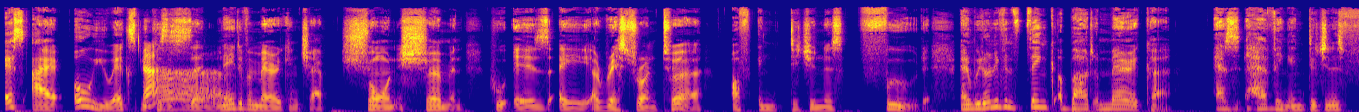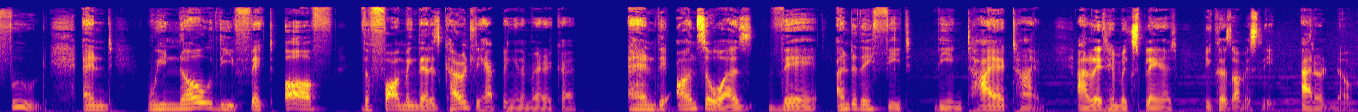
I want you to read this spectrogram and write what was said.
S I O U X, because ah. this is a ah. Native American chap, Sean Sherman, who is a, a restaurateur of indigenous food. And we don't even think about America as having indigenous food. And we know the effect of the farming that is currently happening in America. And the answer was there under their feet the entire time. I'll let him explain it because obviously I don't know.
